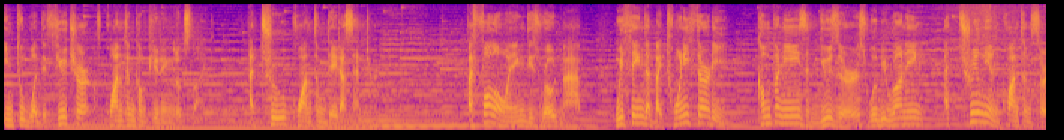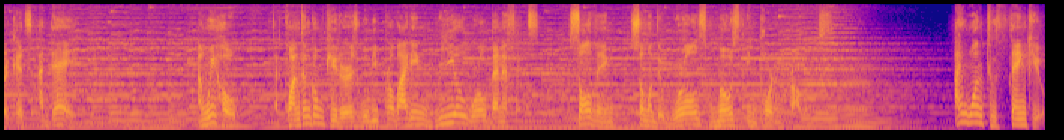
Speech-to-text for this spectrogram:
into what the future of quantum computing looks like, a true quantum data center. By following this roadmap, we think that by 2030, companies and users will be running a trillion quantum circuits a day. And we hope that quantum computers will be providing real-world benefits, solving some of the world's most important problems. I want to thank you,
